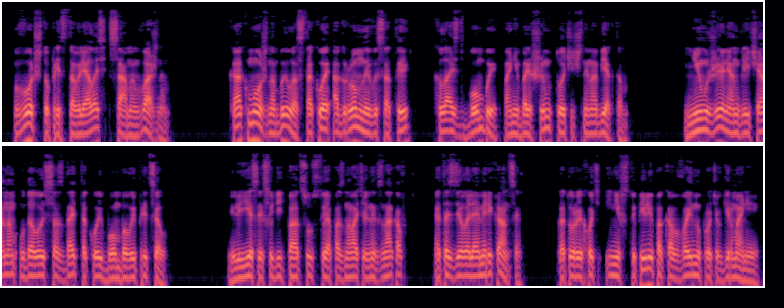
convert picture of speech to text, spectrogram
– вот что представлялось самым важным. Как можно было с такой огромной высоты класть бомбы по небольшим точечным объектам? Неужели англичанам удалось создать такой бомбовый прицел? Или, если судить по отсутствию опознавательных знаков, это сделали американцы, которые хоть и не вступили пока в войну против Германии,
